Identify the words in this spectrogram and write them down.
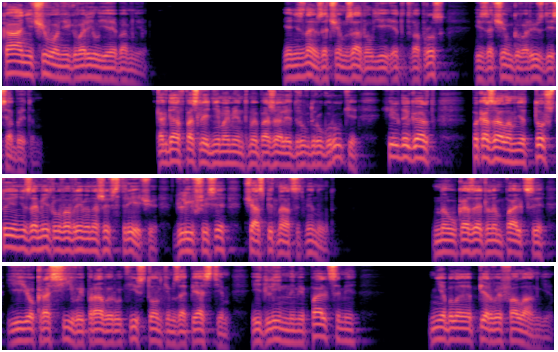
Ка ничего не говорил ей обо мне. Я не знаю, зачем задал ей этот вопрос и зачем говорю здесь об этом. Когда в последний момент мы пожали друг другу руки, Хильдегард показала мне то, что я не заметил во время нашей встречи, длившейся час пятнадцать минут. На указательном пальце ее красивой правой руки с тонким запястьем и длинными пальцами не было первой фаланги.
